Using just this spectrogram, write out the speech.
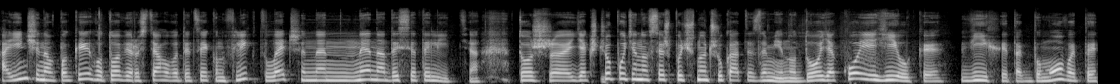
А інші навпаки готові розтягувати цей конфлікт ледь чи не, не на десятиліття. Тож, е, якщо Путіну все ж почнуть шукати заміну, до якої гілки віхи, так би мовити,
